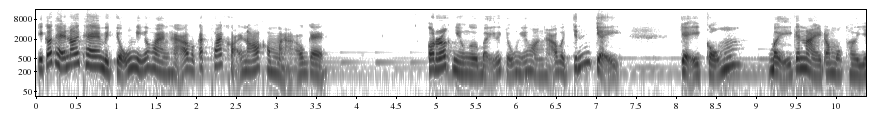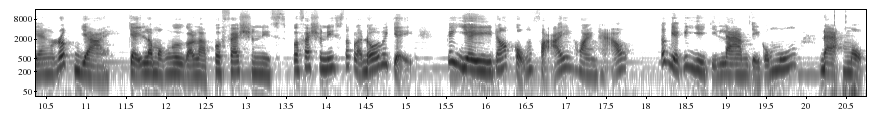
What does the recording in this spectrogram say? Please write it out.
Chị có thể nói thêm về chủ nghĩa hoàn hảo và cách thoát khỏi nó không ạ? À? ok. Có rất nhiều người bị cái chủ nghĩa hoàn hảo và chính chị chị cũng bị cái này trong một thời gian rất dài. Chị là một người, gọi là perfectionist. Perfectionist tức là đối với chị cái gì nó cũng phải hoàn hảo. Tất cả cái gì chị làm chị cũng muốn đạt một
